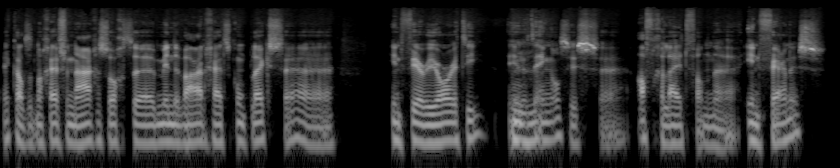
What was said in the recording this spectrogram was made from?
Ik had het nog even nagezocht. eh minderwaardigheidscomplex, eh, inferiority in het Mhm. Engels, is eh, afgeleid van infernis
